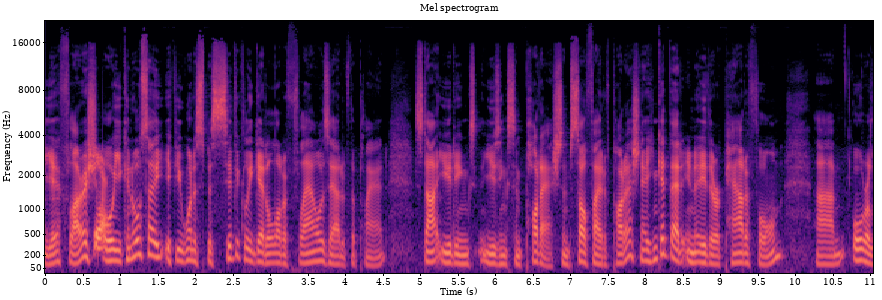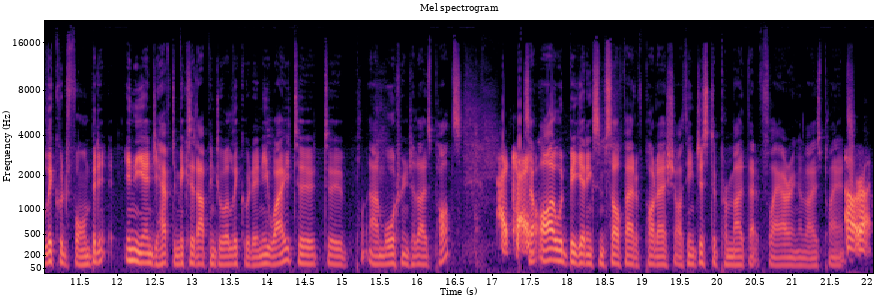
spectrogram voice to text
yeah, flourish. Yeah. Or you can also, if you want to specifically get a lot of flowers out of the plant, start using using some potash, some sulfate of potash. Now you can get that in either a powder form um, or a liquid form, but in the end you have to mix it up into a liquid anyway to to um, water into those pots. Okay, So I would be getting some sulfate of potash, I think, just to promote that flowering of those plants. all right.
